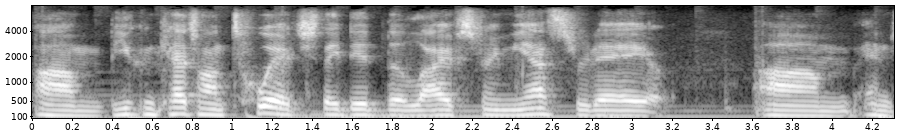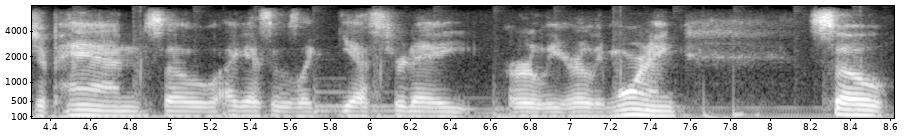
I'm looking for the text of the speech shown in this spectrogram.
Um, you can catch on Twitch. They did the live stream yesterday um, in Japan, so I guess it was like yesterday, early early morning. So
